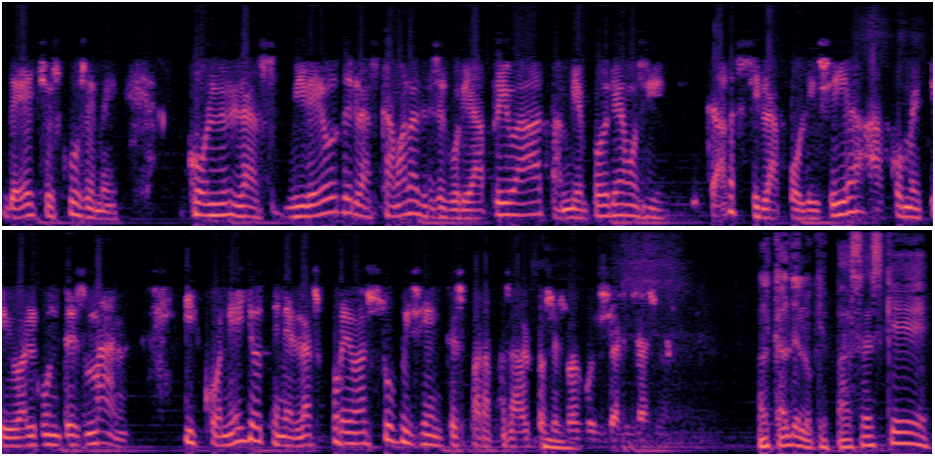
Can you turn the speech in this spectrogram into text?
de hecho, escúcheme, con los videos de las cámaras de seguridad privada también podríamos si la policía ha cometido algún desmán y con ello tener las pruebas suficientes para pasar el proceso de judicialización. Alcalde, lo que pasa es que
